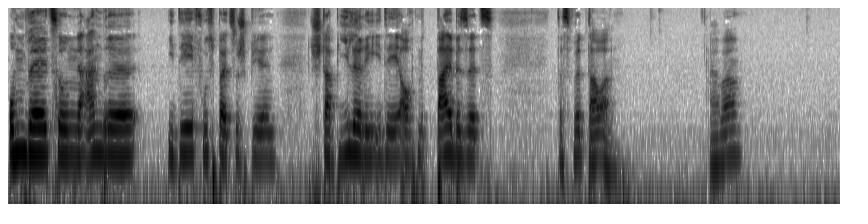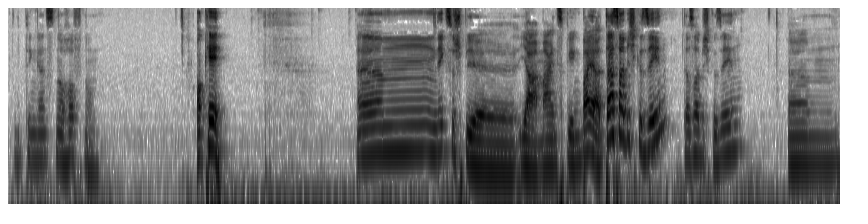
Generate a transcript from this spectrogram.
Umwälzung, eine andere Idee, Fußball zu spielen. Stabilere Idee, auch mit Ballbesitz. Das wird dauern. Aber mit den ganzen noch Hoffnung. Okay. Ähm, nächstes Spiel. Ja, Mainz gegen Bayer. Das habe ich gesehen. Das habe ich gesehen. Ähm,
